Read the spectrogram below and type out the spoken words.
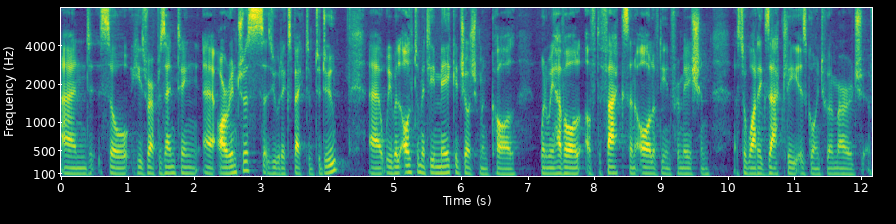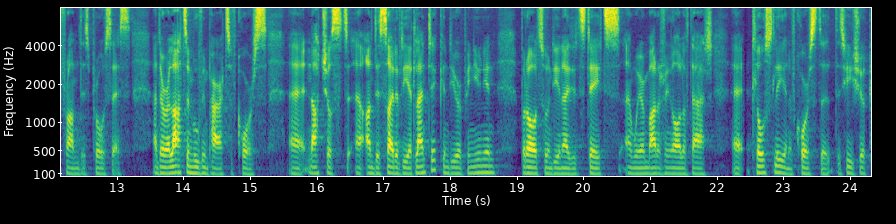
And so he's representing uh, our interests, as you would expect him to do. Uh, we will ultimately make a judgment call when we have all of the facts and all of the information as to what exactly is going to emerge from this process. And there are lots of moving parts, of course, uh, not just uh, on this side of the Atlantic in the European Union, but also in the United States. And we are monitoring all of that uh, closely. And of course, the, the Taoiseach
